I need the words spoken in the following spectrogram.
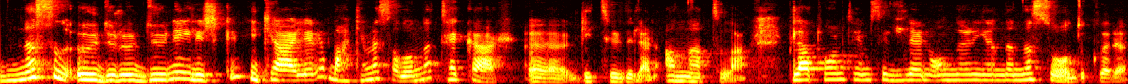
nasıl öldürüldüğüne ilişkin hikayeleri mahkeme salonuna tekrar e, getirdiler, anlattılar. Platform temsilcilerin onların yanında nasıl oldukları.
